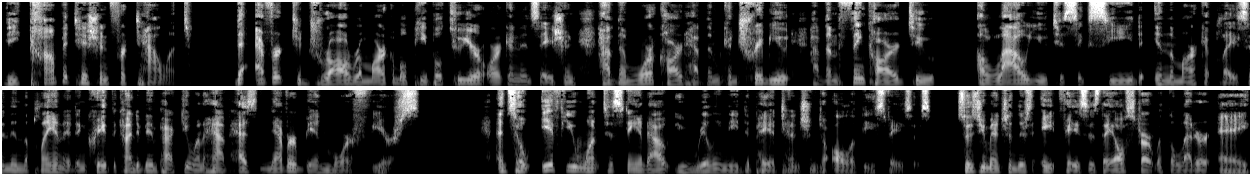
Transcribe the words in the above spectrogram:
the competition for talent, the effort to draw remarkable people to your organization, have them work hard, have them contribute, have them think hard to allow you to succeed in the marketplace and in the planet and create the kind of impact you want to have has never been more fierce. And so if you want to stand out, you really need to pay attention to all of these phases. So as you mentioned, there's eight phases. They all start with the letter A.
